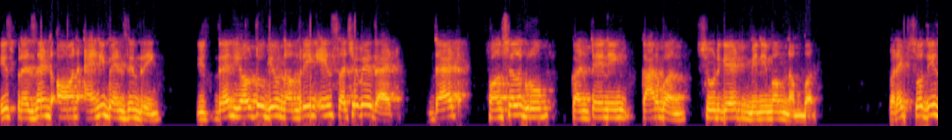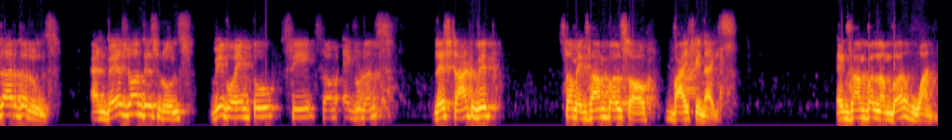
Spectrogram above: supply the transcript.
is present on any benzene ring, then you have to give numbering in such a way that that functional group containing carbon should get minimum number. Correct? So these are the rules. And based on these rules, we're going to see some students. Let's start with some examples of biphenyls. Example number one.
